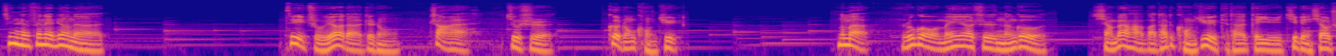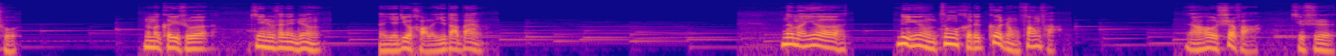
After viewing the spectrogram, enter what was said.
精神分裂症呢，最主要的这种障碍就是各种恐惧。那么，如果我们要是能够想办法把他的恐惧给他给予基本消除，那么可以说精神分裂症也就好了一大半了。那么要利用综合的各种方法，然后设法就是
